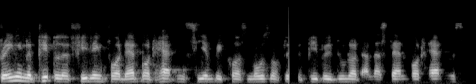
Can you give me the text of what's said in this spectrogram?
bringing the people a feeling for that what happens here because most of the people do not understand what happens.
